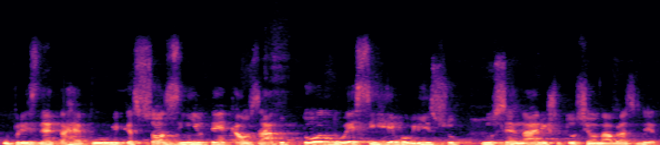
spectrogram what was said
o presidente da República sozinho tenha causado todo esse rebuliço no cenário institucional brasileiro.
